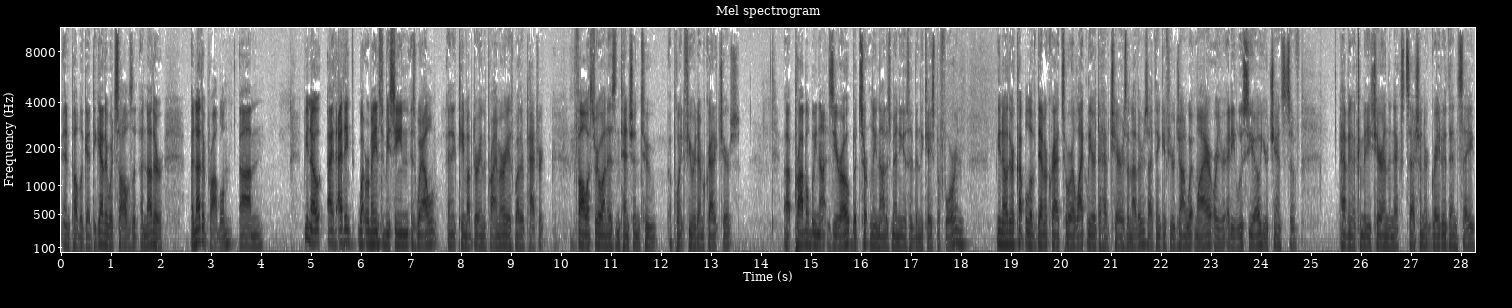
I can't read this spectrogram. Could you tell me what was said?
and public ed together, which solves another another problem. Um, you know, I, I think what remains to be seen as well, and it came up during the primary, is whether Patrick follows through on his intention to appoint fewer Democratic chairs. Uh, probably not zero, but certainly not as many as had been the case before. And you know, there are a couple of Democrats who are likelier to have chairs than others. I think if you're John Whitmire or you're Eddie Lucio, your chances of having a committee chair in the next session are greater than, say,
